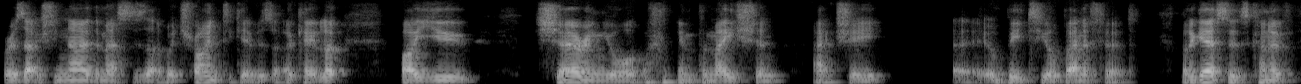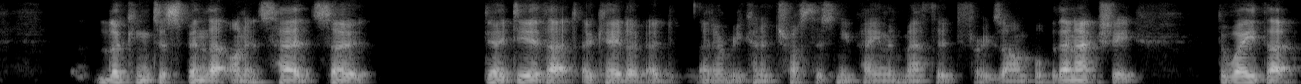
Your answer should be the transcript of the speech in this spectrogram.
Whereas actually now the message that we're trying to give is okay look by you sharing your information actually uh, it'll be to your benefit. But i guess it's kind of looking to spin that on its head. So the idea that okay look I, I don't really kind of trust this new payment method for example but then actually the way that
